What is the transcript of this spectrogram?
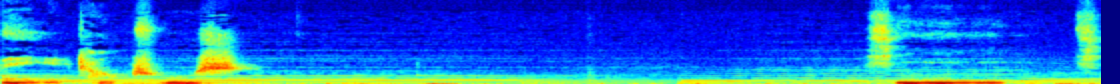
非常舒适。吸气，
